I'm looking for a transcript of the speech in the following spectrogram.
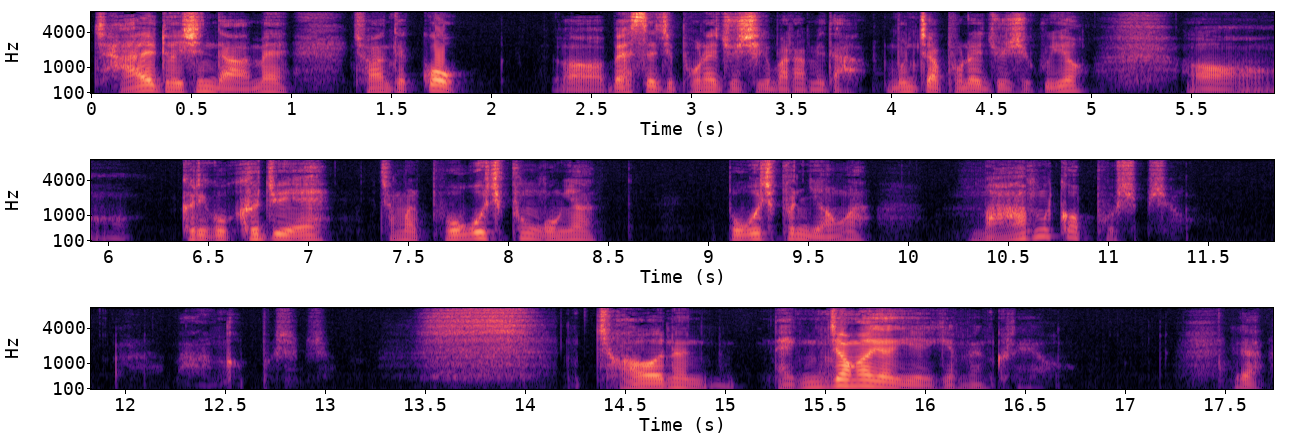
잘 되신 다음에 저한테 꼭 어, 메시지 보내주시기 바랍니다. 문자 보내주시고요. 어, 그리고 그 뒤에 정말 보고 싶은 공연, 보고 싶은 영화 마음껏 보십시오. 마음껏 보십시오. 저는 냉정하게 얘기하면 그래요. 그러니까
